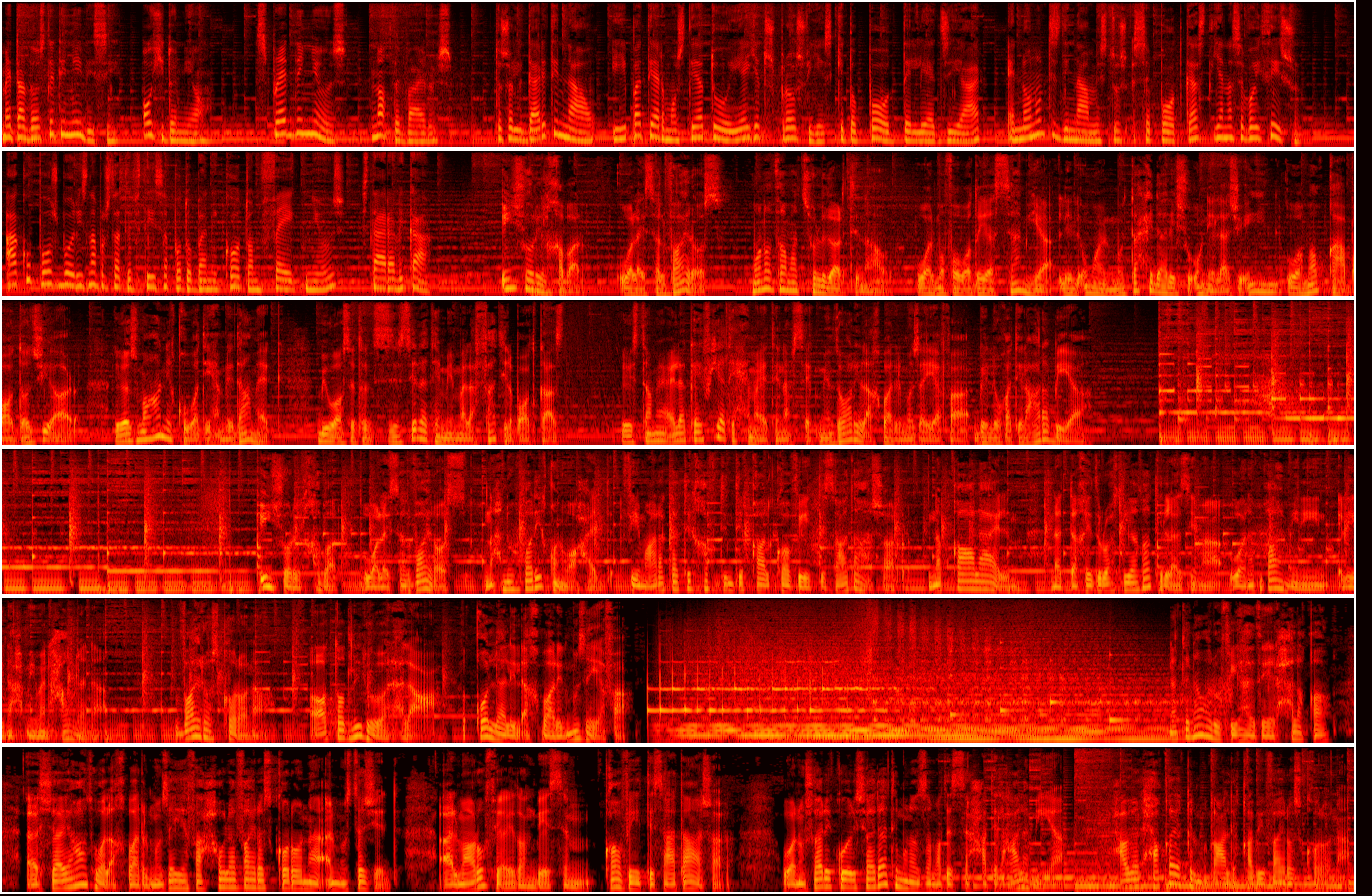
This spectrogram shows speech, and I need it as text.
Μεταδώστε την είδηση, όχι τον ιό. Spread the news, not the virus. Το Solidarity Now, η ύπατη αρμοστία του ΟΗΕ για τους πρόσφυγες και το pod.gr ενώνουν τις δυνάμεις τους σε podcast για να σε βοηθήσουν. Άκου πώς μπορείς να προστατευτείς από τον πανικό των fake news στα αραβικά. انشر الخبر وليس الفيروس منظمة سوليدارتي ناو والمفوضية السامية للأمم المتحدة لشؤون اللاجئين وموقع بود جي آر يجمعان قوتهم لدعمك بواسطة سلسلة من ملفات البودكاست. استمع إلى كيفية حماية نفسك من ذعر الأخبار المزيفة باللغة العربية. انشر الخبر وليس الفيروس. نحن فريق واحد في معركة خفض انتقال كوفيد 19 نبقى على علم. نتخذ الاحتياطات اللازمة ونبقى آمنين لنحمي من حولنا. فيروس كورونا. التضليل والهلع. قل للأخبار المزيفة. نتناول في هذه الحلقة الشائعات والأخبار المزيفة حول فيروس كورونا المستجد المعروف أيضا باسم كوفيد 19 ونشارك إرشادات منظمة الصحة العالمية حول الحقائق المتعلقة بفيروس كورونا.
